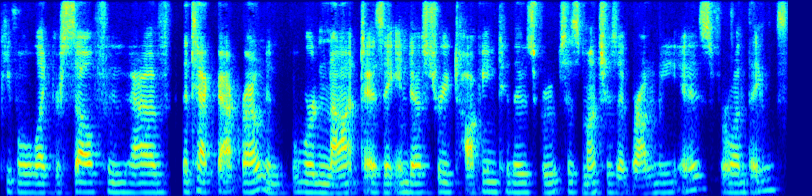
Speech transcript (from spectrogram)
people like yourself who have the tech background and we're not as an industry talking to those groups as much as agronomy is for one things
